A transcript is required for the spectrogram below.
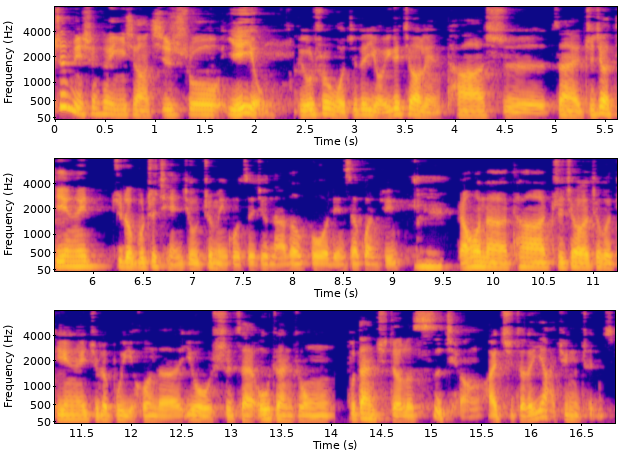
正面深刻影响其实说也有，比如说，我觉得有一个教练，他是在执教 DNA 俱乐部之前就证明过自己，就拿到过联赛冠军。嗯，然后呢，他执教了这个 DNA 俱乐部以后呢，又是在欧战中不但取得了四强，还取得了亚军的成绩。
